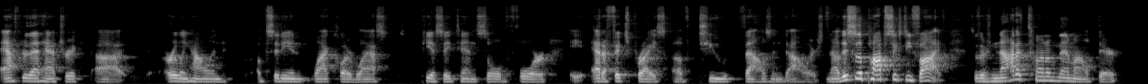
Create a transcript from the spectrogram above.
after that hat trick, uh, Erling Haaland Obsidian Black Color Blast PSA 10 sold for a, at a fixed price of $2,000. Now, this is a Pop 65, so there's not a ton of them out there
